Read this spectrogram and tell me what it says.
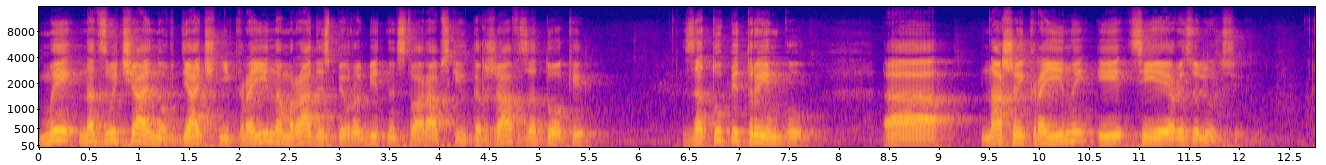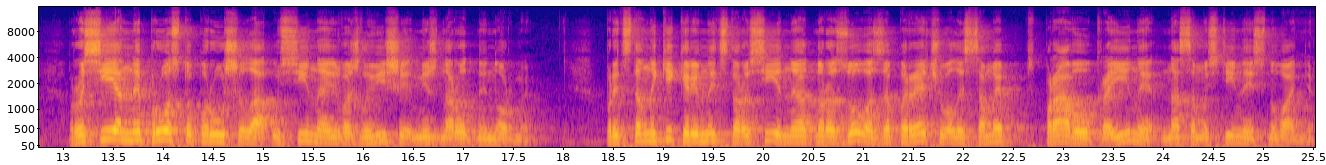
Ми надзвичайно вдячні країнам Ради співробітництва арабських держав Затоки за ту підтримку е, нашої країни і цієї резолюції. Росія не просто порушила усі найважливіші міжнародні норми. Представники керівництва Росії неодноразово заперечували саме право України на самостійне існування.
